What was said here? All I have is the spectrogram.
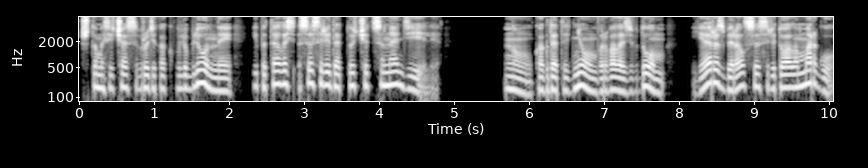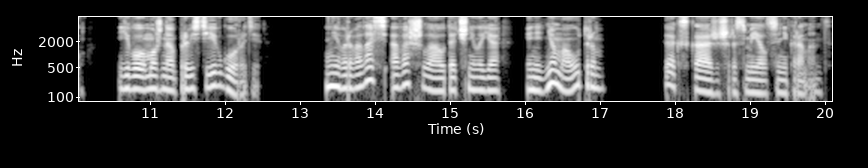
что мы сейчас вроде как влюбленные, и пыталась сосредоточиться на деле. Ну, когда-то днем ворвалась в дом, я разбирался с ритуалом Марго. Его можно провести и в городе. Не ворвалась, а вошла, уточнила я, и не днем, а утром. «Как скажешь», — рассмеялся некромант.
